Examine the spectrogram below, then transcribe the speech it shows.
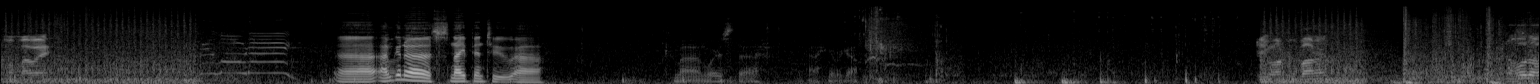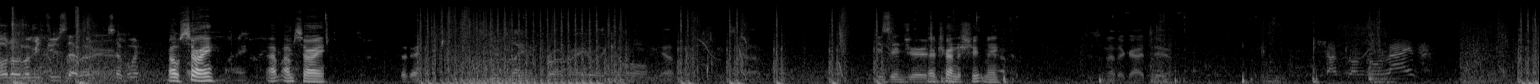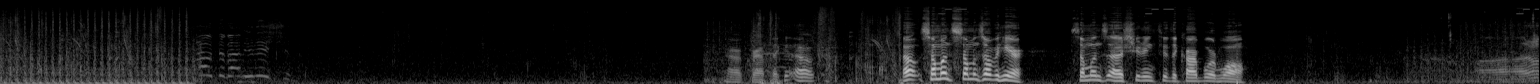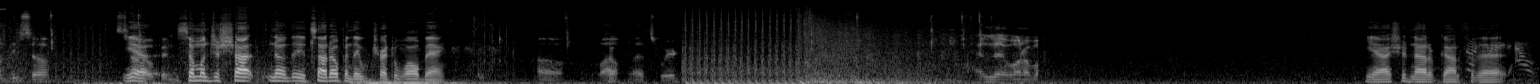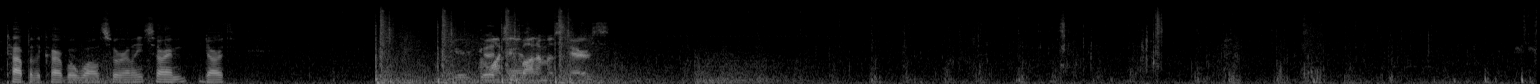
I'm on my way. Reloading! Uh, I'm gonna snipe into, uh... Come on, where's the... Ah, here we go. Do you want to Hibana? No, hold on, hold on, let me fuse that, subway. Oh, sorry. Oh, I'm, I'm sorry. It's okay. He's injured. They're trying to shoot me. Oh crap! They, ca- oh, oh, someone's someone's over here. Someone's uh, shooting through the cardboard wall. Uh, I don't think so. It's yeah, not open. someone just shot. No, it's not open. They tried to wall bang. Oh, wow, that's weird. I lit one of them. Yeah, I should not have gone for that top of the cardboard wall so early. Sorry, Darth. You're I'm good, watching man. bottom of stairs.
